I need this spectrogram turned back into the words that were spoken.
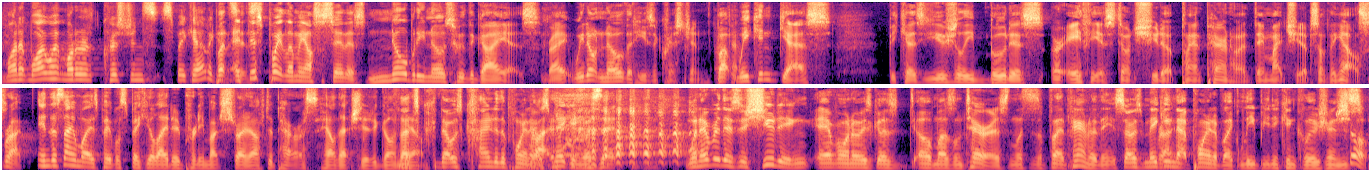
Why, why won't moderate Christians speak out against you. But at this point, let me also say this: nobody knows who the guy is. Right? We don't know that he's a Christian, but Okay. we can guess because usually Buddhists or atheists don't shoot up Planned Parenthood; they might shoot up something else. Right. In the same way as people speculated pretty much straight after Paris how that shit had gone That's down. that was kind of the point I was making was that whenever there's a shooting, everyone always goes, "Oh, Muslim terrorist," unless it's a Planned Parenthood thing. So I was making Right. that point of like leaping to conclusions, Sure.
